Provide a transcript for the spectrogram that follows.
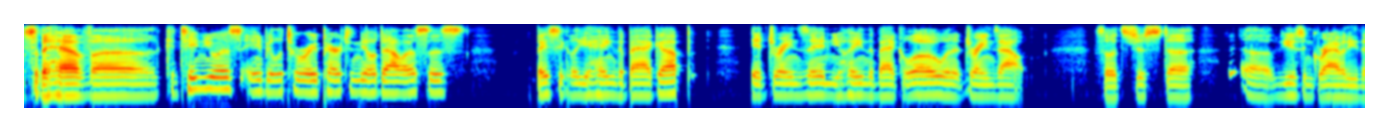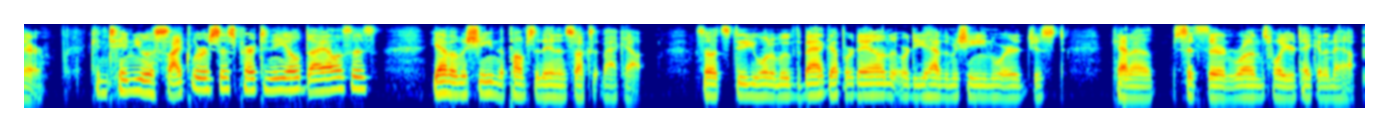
So they have uh, continuous ambulatory peritoneal dialysis. Basically, you hang the bag up, it drains in, you hang the bag low, and it drains out. So it's just uh, uh, using gravity there. Continuous cycler assist peritoneal dialysis, you have a machine that pumps it in and sucks it back out. So it's do you want to move the bag up or down, or do you have the machine where it just kind of sits there and runs while you're taking a nap?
